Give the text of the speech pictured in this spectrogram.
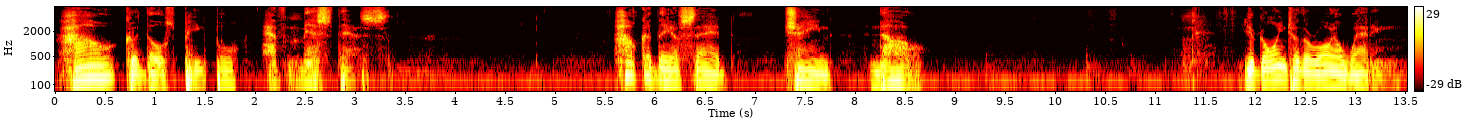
how could those people have missed this? How could they have said, Shane, no? You're going to the royal wedding.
